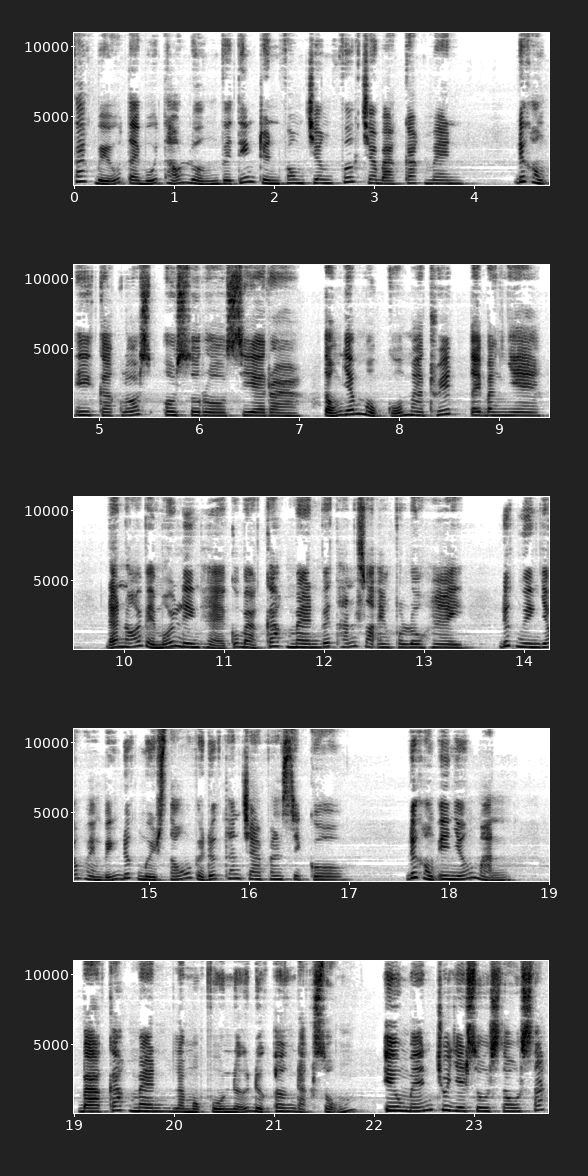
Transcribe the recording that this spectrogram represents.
Phát biểu tại buổi thảo luận về tiến trình phong chân phước cho bà Carmen, Đức Hồng Y Carlos Osoro Sierra, Tổng giám mục của Madrid, Tây Ban Nha, đã nói về mối liên hệ của bà Carmen với Thánh Gioan Phaolô II, Đức Nguyên Giáo hoàng Biển Đức 16 và Đức Thánh Cha Francisco. Đức Hồng Y nhấn mạnh, bà Carmen là một phụ nữ được ơn đặc sủng, yêu mến Chúa Giêsu sâu sắc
